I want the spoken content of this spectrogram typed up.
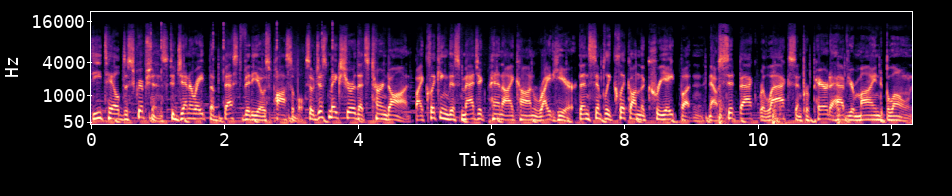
detailed descriptions to generate the best videos possible. So just make sure that's turned on by clicking this magic pen icon right here. Then simply click on the Create button. Now sit back, relax, and prepare to have your mind blown.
